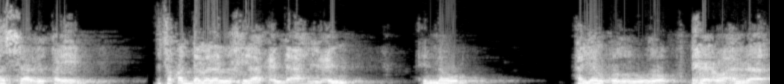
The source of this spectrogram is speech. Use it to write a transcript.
السابقين. تقدم لنا الخلاف عند أهل العلم في النوم هل ينقض الوضوء؟ وأن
